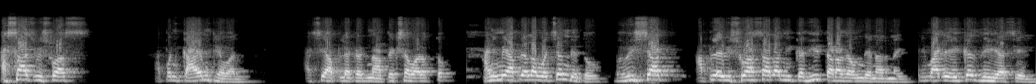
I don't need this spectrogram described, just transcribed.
असाच विश्वास आपण कायम ठेवाल अशी आपल्याकडनं अपेक्षा बाळगतो. आणि मी आपल्याला वचन देतो भविष्यात आपल्या विश्वासाला मी कधीही तडा जाऊन देणार नाही. आणि माझं एकच ध्येय असेल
